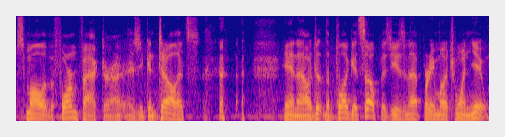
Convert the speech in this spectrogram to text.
small of a form factor. As you can tell, it's, you know, the plug itself is using that pretty much 1U.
